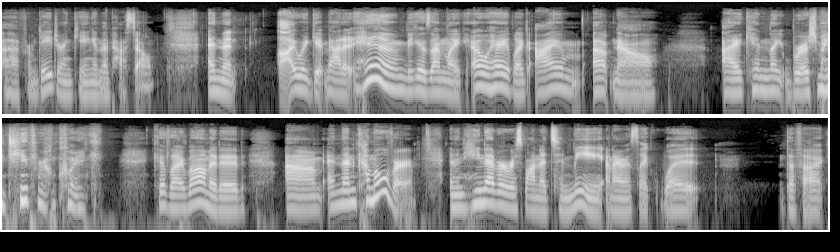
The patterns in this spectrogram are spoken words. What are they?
uh, from day drinking and then passed out. And then I would get mad at him because I'm like, oh, hey, like I'm up now. I can like brush my teeth real quick because I vomited um, and then come over. And then he never responded to me. And I was like, what the fuck?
